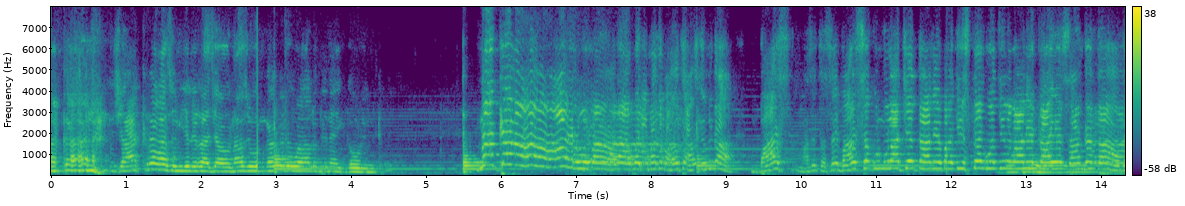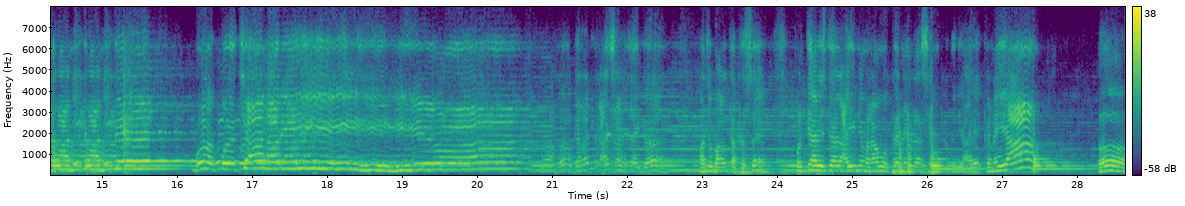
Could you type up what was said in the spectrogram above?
नका ना म्हणजे अकरा वाजून गेले राजाहून अजून गंगाकडे वळालो बी नाही गवळी नका माझ्या भावाचा हात घेऊन का बास माझं तसं आहे बास. सकून मुलाचे ताने बा दिसतंय गोचिर वाणे काय सांगता? राणी राणी दे गोकुळच्या नारी. अहो, घराने काय सांगताय ग? माझं बाळ का कसं आहे? पण त्यावेळेस त्या आईने म्हणावं कन्याला सांगितलं तरी आहे. कन्हैया! ह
